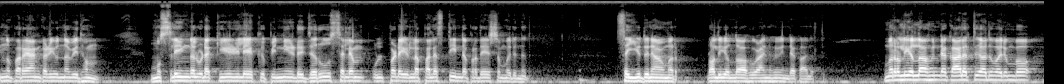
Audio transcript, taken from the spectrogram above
എന്ന് പറയാൻ കഴിയുന്ന വിധം മുസ്ലിങ്ങളുടെ കീഴിലേക്ക് പിന്നീട് ജെറൂസലം ഉൾപ്പെടെയുള്ള പലസ്തീന്റെ പ്രദേശം വരുന്നത്. സയ്യിദുന ഉമർ റളിയല്ലാഹു അൻഹുവിന്റെ കാലത്ത്. ഉമർ റളിയല്ലാഹുവിന്റെ കാലത്ത് അത് വരുമ്പോൾ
